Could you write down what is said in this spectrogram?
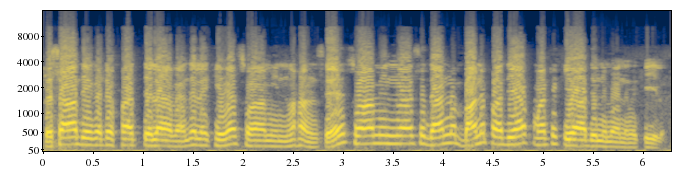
ප්‍රසාදයකටපත් වෙලා වැඳලා කිව්වා ස්වාමින් වහන්සේ. ස්වාමින් වහන්සේ දන්න බණ පදයක් මට කියා දෙන්න මැනව කියලා.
